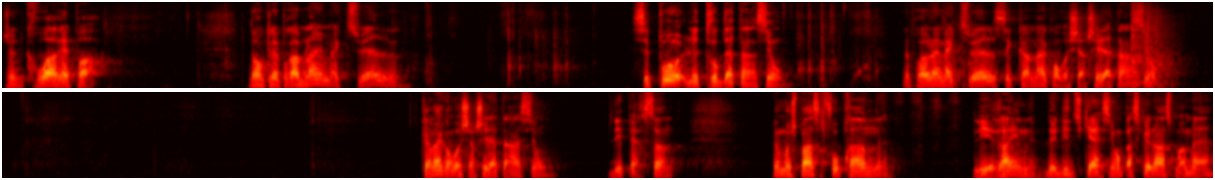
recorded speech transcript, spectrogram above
Je ne croirais pas. Donc, le problème actuel, c'est pas le trouble d'attention. Le problème actuel, c'est comment qu'on va chercher l'attention. Comment qu'on va chercher l'attention des personnes? Moi, je pense qu'il faut prendre les rênes de l'éducation parce que là, en ce moment,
